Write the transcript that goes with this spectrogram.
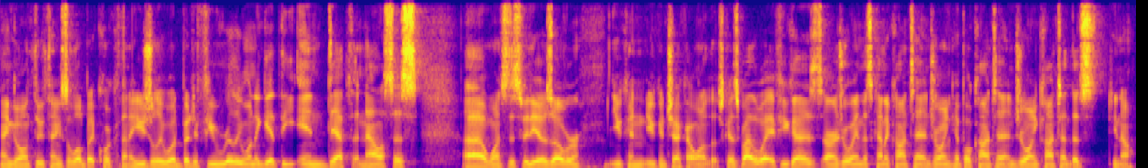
and going through things a little bit quicker than I usually would. But if you really want to get the in-depth analysis, uh, once this video is over, you can you can check out one of those guys. By the way, if you guys are enjoying this kind of content, enjoying hippo content, enjoying content that's you know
